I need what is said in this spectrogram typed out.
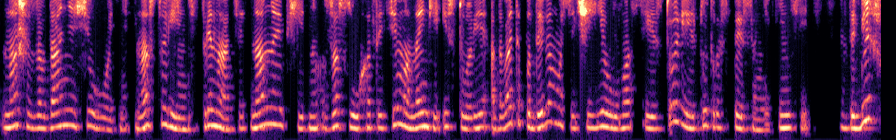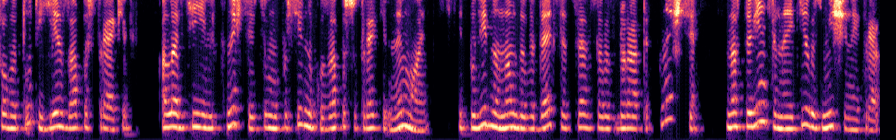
наше завдання сьогодні на сторінці 13 нам необхідно заслухати ці маленькі історії. А давайте подивимося, чи є у вас ці історії тут розписані в кінці. Здебільшого тут є запис треків, але в цій книжці, в цьому посібнику запису треків немає. Відповідно, нам доведеться це все розбирати в книжці на сторінці, на якій розміщений трек.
